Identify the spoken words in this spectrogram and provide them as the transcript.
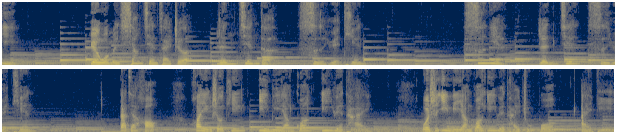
意，愿我们相见在这人间的四月天。思念人间四月天。大家好，欢迎收听一米阳光音乐台，我是一米阳光音乐台主播艾迪。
